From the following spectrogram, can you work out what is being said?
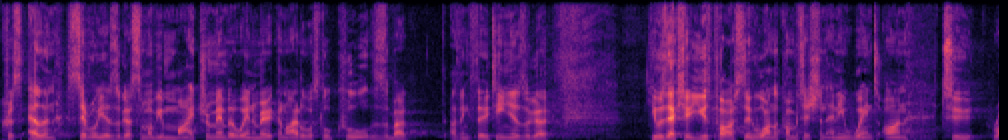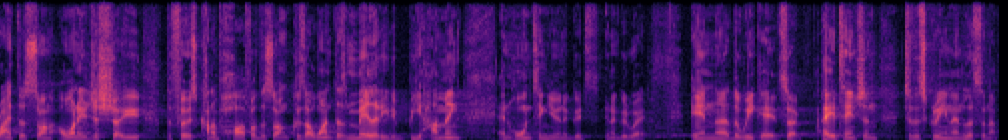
Kris Allen several years ago. Some of you might remember when American Idol was still cool. This is about, I think, 13 years ago. He was actually a youth pastor who won the competition and he went on to write this song. I want to just show you the first kind of half of the song because I want this melody to be humming and haunting you in a good, in a good way in uh, the week ahead. So pay attention to the screen and listen up.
